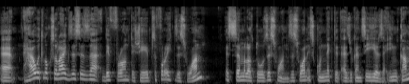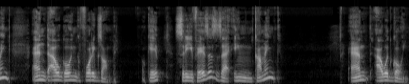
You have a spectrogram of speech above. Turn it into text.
uh, how it looks like this is the different shapes for it this one is similar to this one. This one is connected as you can see here the incoming and outgoing for example. Okay three phases the incoming and outgoing.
